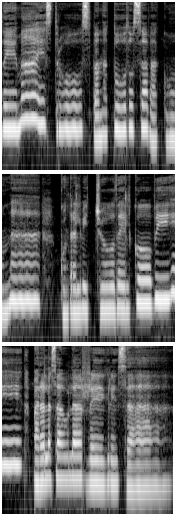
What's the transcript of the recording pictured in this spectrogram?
de maestros, van a todos a vacunar contra el bicho del COVID para las aulas regresar.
